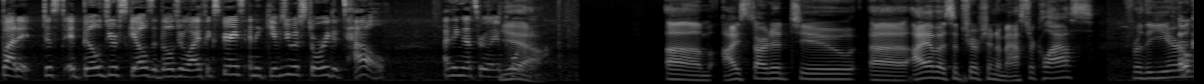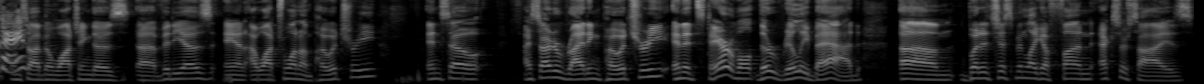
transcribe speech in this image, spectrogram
But it just it builds your skills, it builds your life experience, and it gives you a story to tell. I think that's really important. Yeah um, I started to. Uh, I have a subscription to Masterclass for the year. Okay. And so I've been watching those uh, videos, and I watched one on poetry, and so I started writing poetry, and it's terrible. They're really bad, um, but it's just been like a fun exercise,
